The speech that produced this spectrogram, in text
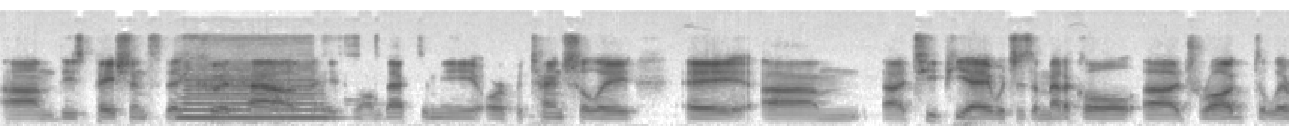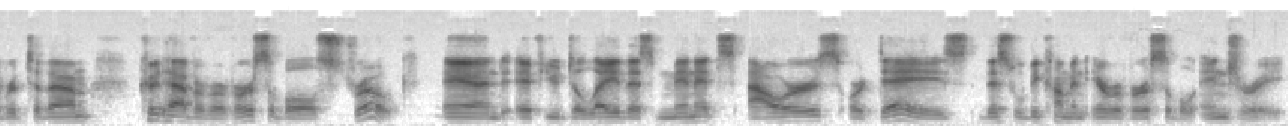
Um, these patients that could have a mm. thrombectomy or potentially a, um, a TPA, which is a medical uh, drug delivered to them, could have a reversible stroke. And if you delay this minutes, hours, or days, this will become an irreversible injury.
